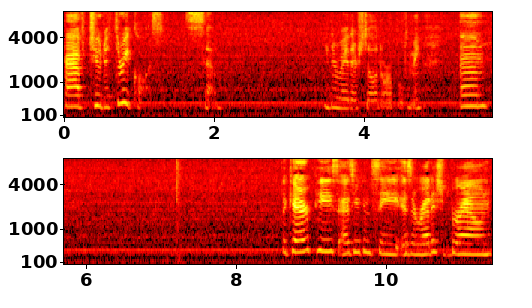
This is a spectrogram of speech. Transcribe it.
have two to three claws. So, Either way, they're still adorable to me. Um, the carapace, as you can see, is a reddish brown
